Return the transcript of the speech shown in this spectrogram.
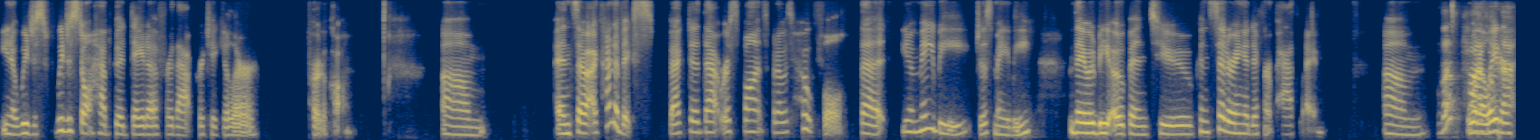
you know, we just, we just don't have good data for that particular protocol. Um, and so I kind of ex- expected that response, but I was hopeful that, you know, maybe, just maybe, they would be open to considering a different pathway. Um, Let's pause later, that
